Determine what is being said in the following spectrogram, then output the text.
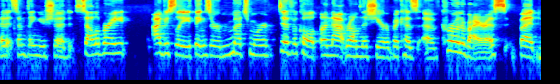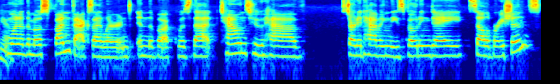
that it's something you should celebrate. Obviously, things are much more difficult on that realm this year because of coronavirus. But yeah. one of the most fun facts I learned in the book was that towns who have started having these voting day celebrations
